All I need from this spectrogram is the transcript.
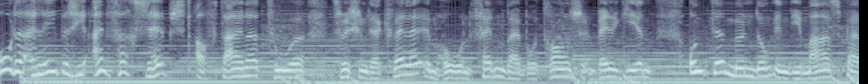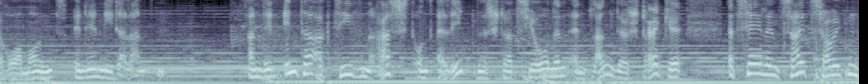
Oder erlebe sie einfach selbst auf deiner Tour zwischen der Quelle im Hohen Fenn bei Bautrange in Belgien und der Mündung in die Maas bei Roermond in den Niederlanden. An den interaktiven Rast- und Erlebnisstationen entlang der Strecke erzählen Zeitzeugen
